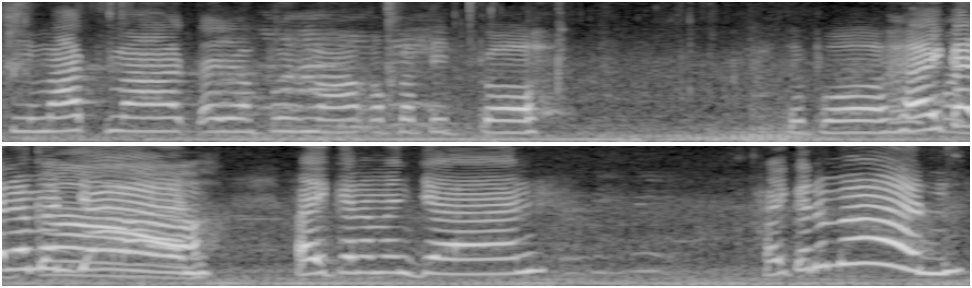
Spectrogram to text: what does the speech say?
Si Matmat. Ayan po yung mga kapatid ko. Ito po. Hi ka naman dyan! Hi ka naman dyan! Hi ka naman!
